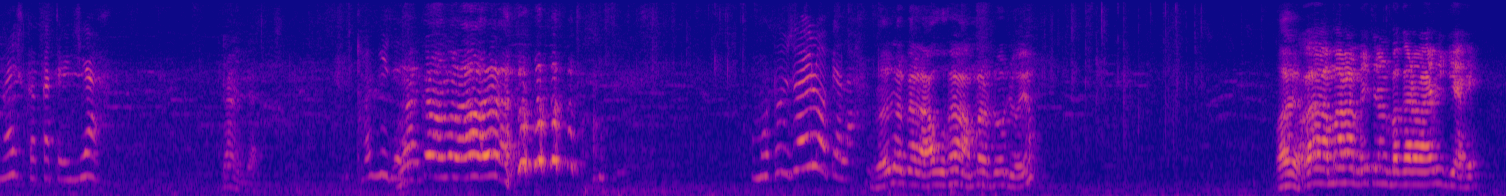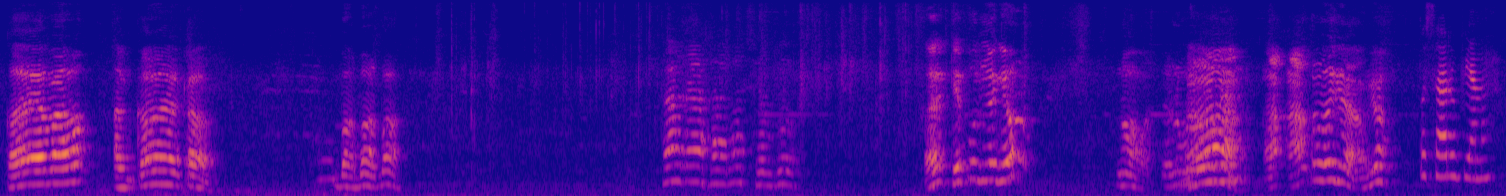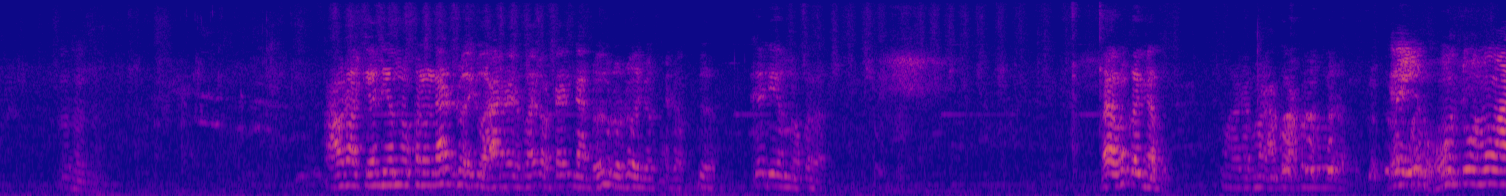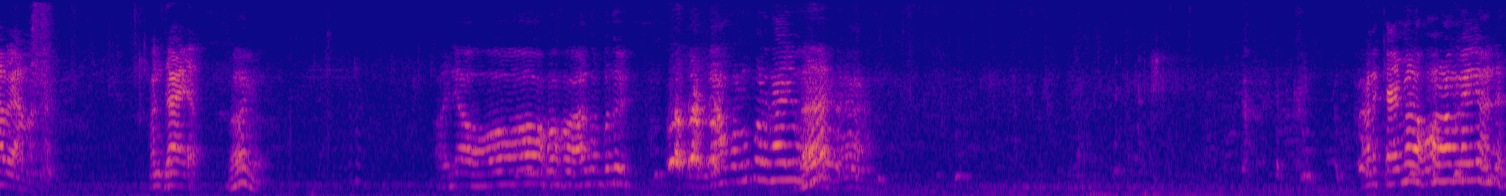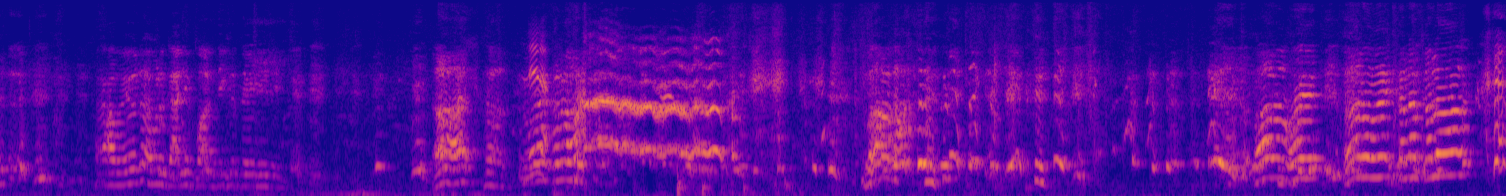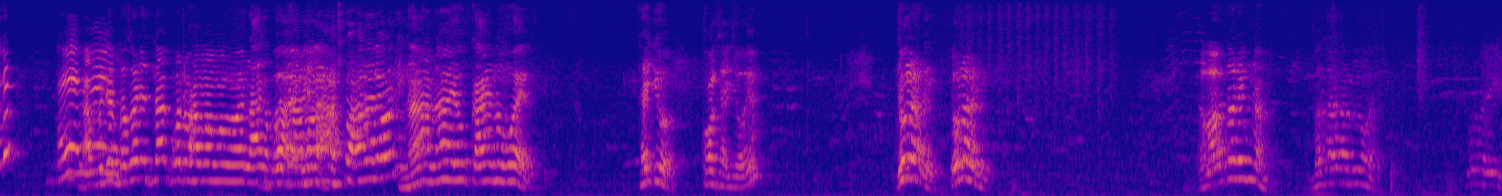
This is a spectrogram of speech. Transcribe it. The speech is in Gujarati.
મહેશ કાકા તો ગયા ક્યાં આવે. અમારે જોજો જોયું હવે અમારા મિત્ર બગાડવા આવી ગયા છે કયો અમારો અને કઈ કરો બસ બસ બસ અરે કેપુ જ ગયો? નો એનો આ આ તો લઈ ગયા સમજો? પચાસ રૂપિયાનો આવડા કેડીએમ નો કલર ના જોઈ આ રે ફાઈલો ટેન ના જોઈ રો જોઈ રો ફાઈલો કેડીએમ નો કલર હા હું કઈ નાખું. મારે મારે આગળ આગળ એ હું તું નું આવે આમાં. અંધાય હા અલ્યા ઓહો હો આ તો બધું ઉપર થાય એવું. હા. અને કેમેરા હોર આમ લઈ લો ને. આ હવે ને આપણે ગાડી પાર દીધું તો એ હા. ના ના એવું કાંઈ ન હોય. થઈ ગયો. કોલ થઈ ગયો એમ? જોડાડી જોડાડી આવતો રહી ને બગાડવાનું હોય. પૂરો થઈ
